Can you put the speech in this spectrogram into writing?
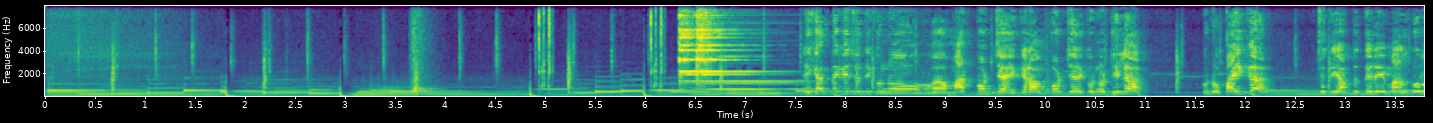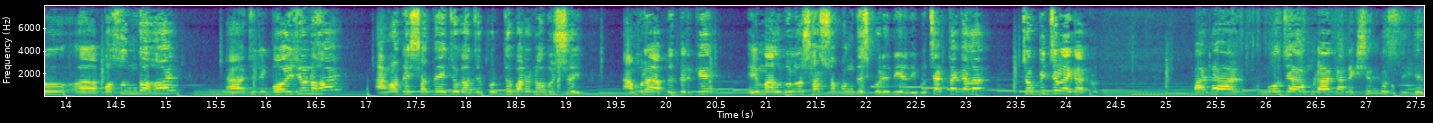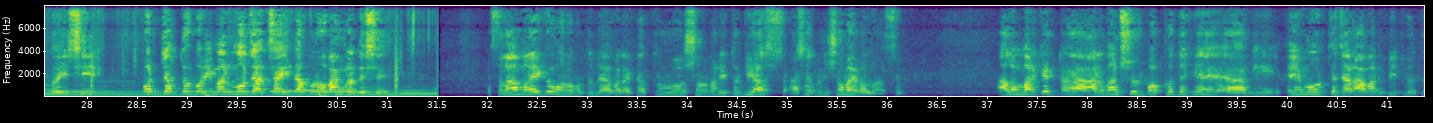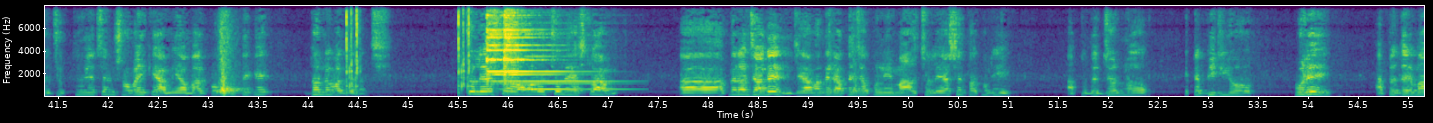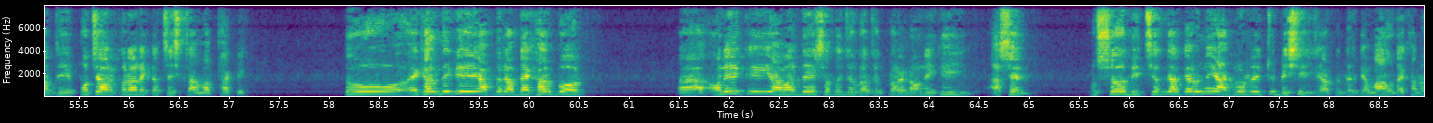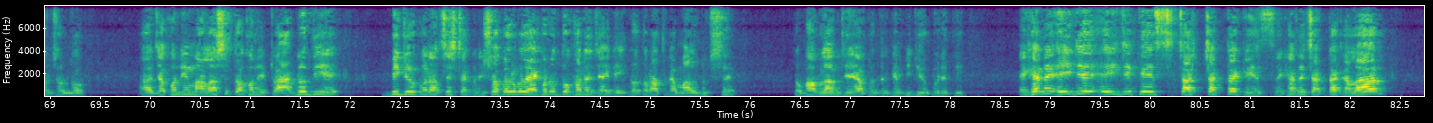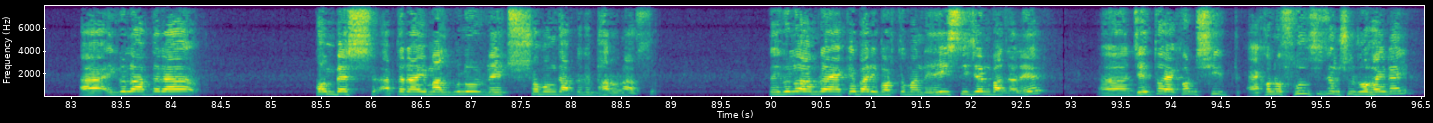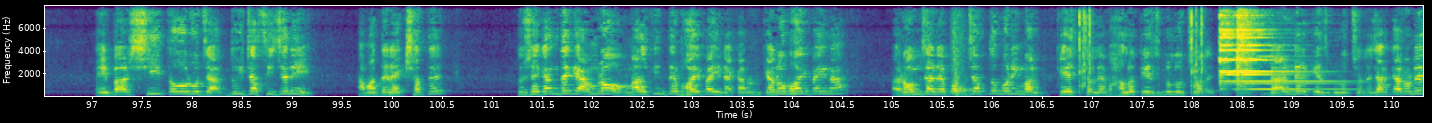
এখান থেকে যদি কোনো মাঠ পর্যায়ে, গ্রাম পর্যায়ে কোনো ডিলার, কোনো পাইকার যদি আপনাদের এই মালগুলো পছন্দ হয় যদি প্রয়োজন হয়, আমাদের সাথে যোগাযোগ করতে পারেন অবশ্যই। আমরা আপনাদেরকে এই মালগুলো সাতশো পঞ্চাশ করে দিয়ে দিব। চারটা কালার, চব্বিশ জনের কার্টুন পাটার, মোজা আমরা কানেকশন করছি, যেহেতু এই শীত পর্যাপ্ত পরিমাণ মোজার চাহিদা পুরো বাংলাদেশে। আসসালামু আলাইকুম রহমতুল্লাহ বারাকাত। সম্মানিত বিয়াস আশা করি সবাই ভালো আছেন। আলম মার্কেট আরমানসুর পক্ষ থেকে আমি এই মুহূর্তে যারা আমার ভিডিওতে যুক্ত হয়েছেন, সবাইকে আমি আমার পক্ষ থেকে ধন্যবাদ জানাচ্ছি। চলে আসলাম, আবারও চলে আসলাম। আপনারা জানেন যে আমাদের হাতে যখনই মাল চলে আসে, তখনই আপনাদের জন্য একটা ভিডিও করে আপনাদের মাঝে প্রচার করার একটা চেষ্টা আমার থাকে। তো এখান থেকে আপনারা দেখার পর অনেকেই আমাদের সাথে যোগাযোগ করেন, অনেকেই আসেন। উৎসাহ দিচ্ছেন, যার কারণে আগ্রহটা একটু বেশি যে আপনাদেরকে মাল দেখানোর জন্য। যখনই মাল আসে তখন একটু আগ্রহ দিয়ে ভিডিও করার চেষ্টা করি। সকালবেলা এখনও দোকানে যাইনি, গত রাত্রে মাল ঢুকছে। তো ভাবলাম যে আপনাদেরকে ভিডিও করে দিই। এখানে এই যে এই যে কেস চার, চারটা কেস এখানে চারটা কালার এগুলো আপনারা কম বেশ আপনারা এই মালগুলোর রেট সম্বন্ধে আপনাদের ধারণা আছে। এগুলো আমরা একেবারে বর্তমান এই সিজন বাজারে যেহেতু এখন শীত, এখনও ফুল সিজন শুরু হয় নাই, এইবার শীত ও রোজা দুইটা সিজনই আমাদের একসাথে। তো সেখান থেকে আমরাও মাল কিনতে ভয় পাই না, কারণ কেন ভয় পাই না? রমজানে পর্যাপ্ত পরিমাণ কেস চলে, ভালো কেসগুলো চলে ব্র্যান্ডের কেসগুলো চলে, যার কারণে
